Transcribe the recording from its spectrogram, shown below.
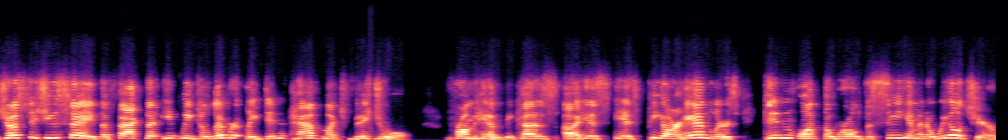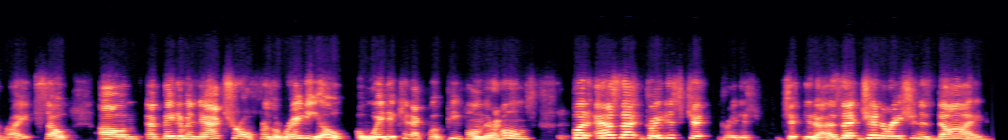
just as you say, the fact that he, we deliberately didn't have much visual from him because uh, his his PR handlers didn't want the world to see him in a wheelchair, right? So um, it made him a natural for the radio, a way to connect with people in their homes. But as that greatest ge- greatest ge- you know as that generation has died,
